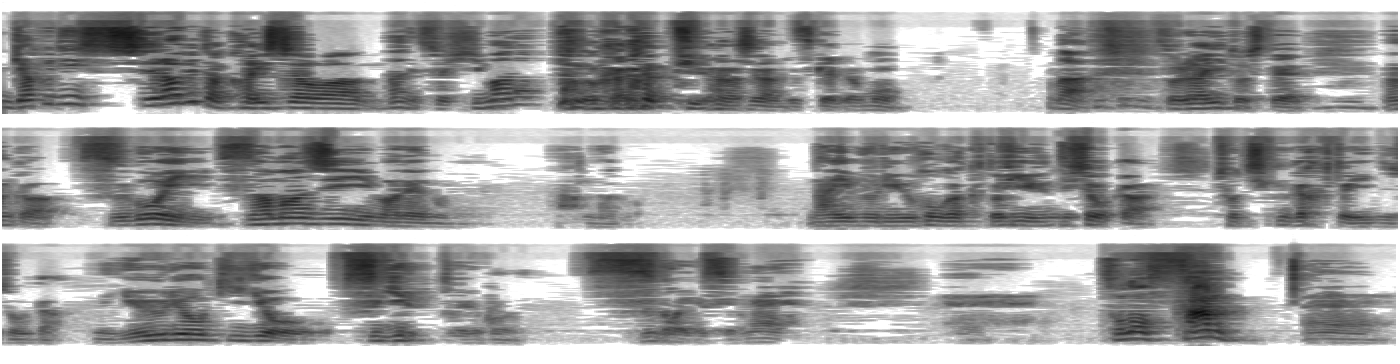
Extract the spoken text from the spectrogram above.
逆に調べた会社は、何？それ暇だったのかなっていう話なんですけれども。まあ、それはいいとして、なんか、すごい、凄まじいまでの、なんだろう。内部留保額というんでしょうか。貯蓄額というんでしょうか。ね有料企業すぎるということで。すごいですよね。えーその3、えー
